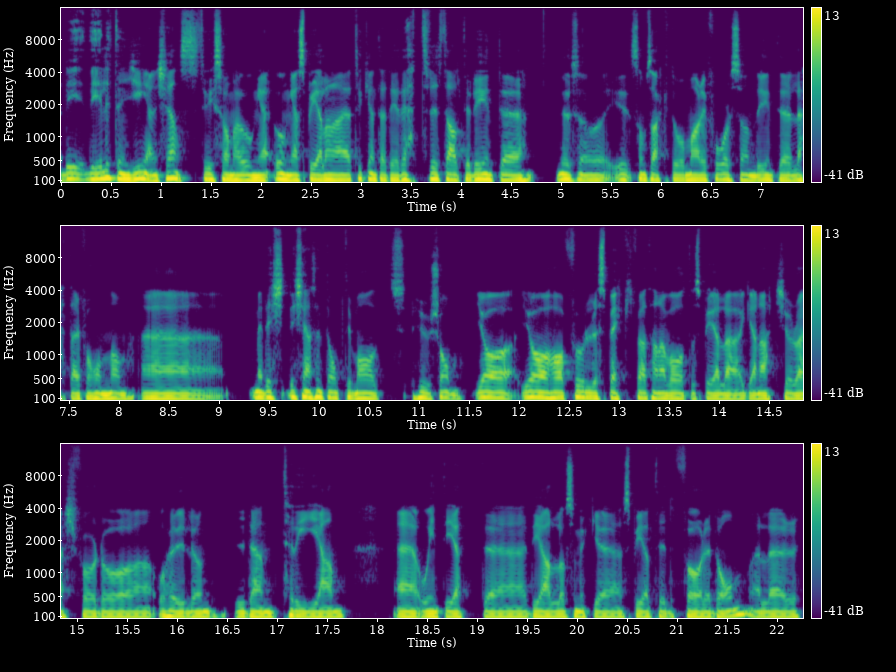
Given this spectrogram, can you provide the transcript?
det, det är lite en gentjänst till vissa av de här unga, unga spelarna. Jag tycker inte att det är rättvist alltid. Det är inte, nu som, som sagt då, Mari Forson, det är inte lättare för honom. Eh, men det, det, känns inte optimalt hur som. Jag, jag har full respekt för att han har valt att spela Garnacho, Rashford och, och Höjlund i den trean. Eh, och inte gett eh, Diallo så mycket speltid före dem. Eller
